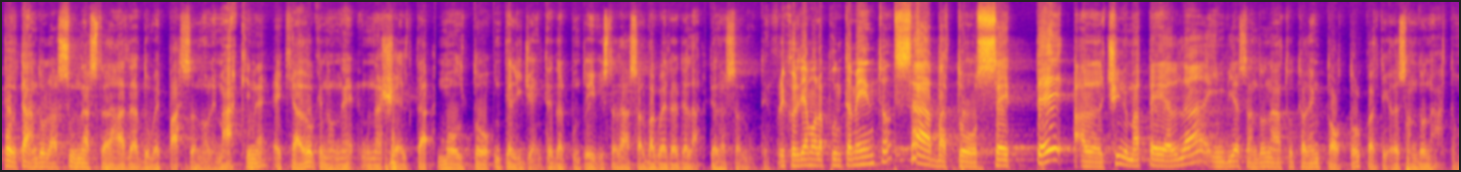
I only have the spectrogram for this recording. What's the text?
portare portandola su una strada dove passano le macchine, è chiaro che non è una scelta molto intelligente dal punto di vista della salvaguardia della, della salute. Ricordiamo l'appuntamento. Sabato 7 al Cinema Perla in via San Donato 38, il quartiere San Donato.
